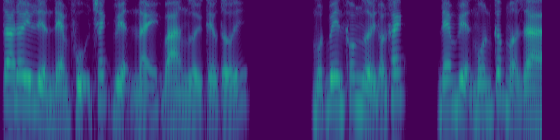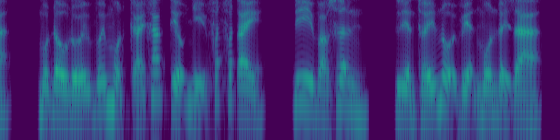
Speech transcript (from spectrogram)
ta đây liền đem phụ trách viện này ba người kêu tới. Một bên không người đón khách, đem viện môn cấp mở ra, một đầu đối với một cái khác tiểu nhị phất phất tay, đi vào sân, liền thấy nội viện môn đẩy ra,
